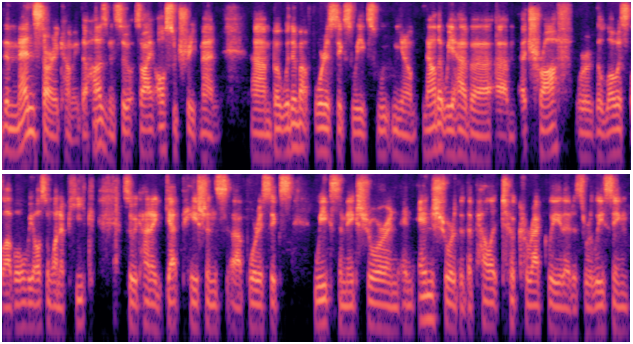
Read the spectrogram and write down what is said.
the men started coming the husbands. So, so i also treat men. Um, but within about four to six weeks we, you know now that we have a, a, a, trough or the lowest level we also want to peak. So we kind of get patients uh, four to six weeks to make sure and, and ensure that the pellet took correctly that it's releasing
